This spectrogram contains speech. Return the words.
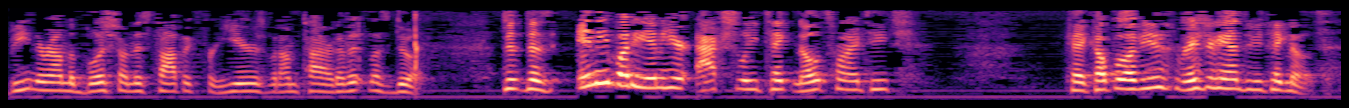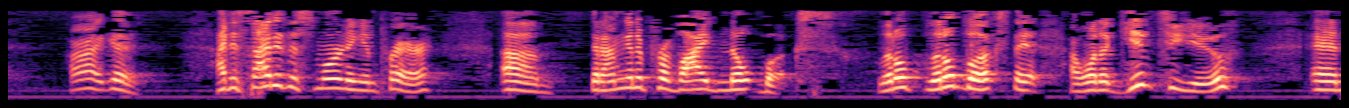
beating around the bush on this topic for years, but I'm tired of it. Let's do it. Does anybody in here actually take notes when I teach? Okay, a couple of you. Raise your hands if you take notes. All right, good. I decided this morning in prayer um, that I'm going to provide notebooks, little little books that I want to give to you, and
